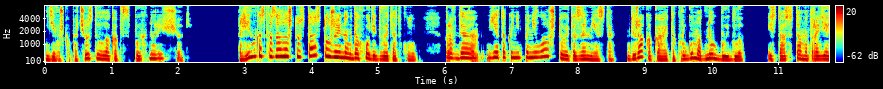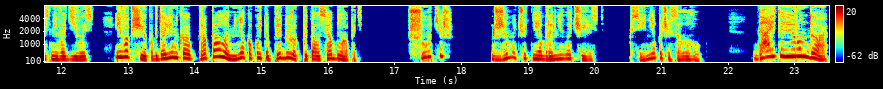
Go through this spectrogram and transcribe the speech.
Девушка почувствовала, как вспыхнули щеки. Алинка сказала, что Стас тоже иногда ходит в этот клуб. Правда, я так и не поняла, что это за место. Дыра какая-то, кругом одно быдло. И Стаса там отродясь не водилось. И вообще, когда Линка пропала, меня какой-то придурок пытался облапать. «Шутишь?» Джема чуть не обронила челюсть. Ксения почесала лоб. «Да, это ерунда.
